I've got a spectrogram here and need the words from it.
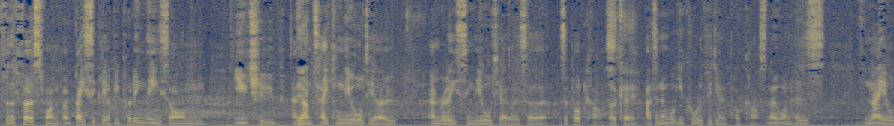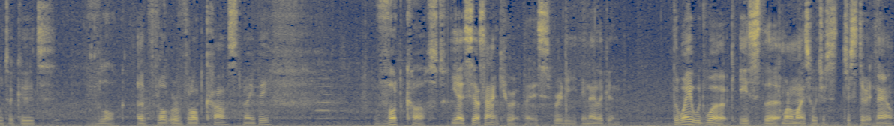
For the first one, uh, basically, I'd be putting these on YouTube and Yep. then taking the audio and releasing the audio as a as a podcast. Okay. I don't know what you call a video podcast. No one has nailed a good Vlog. a vlog or a vlogcast, maybe. Vodcast. Yes, that's accurate, but it's really inelegant. The way it would work is that well, I might as well just just do it now.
